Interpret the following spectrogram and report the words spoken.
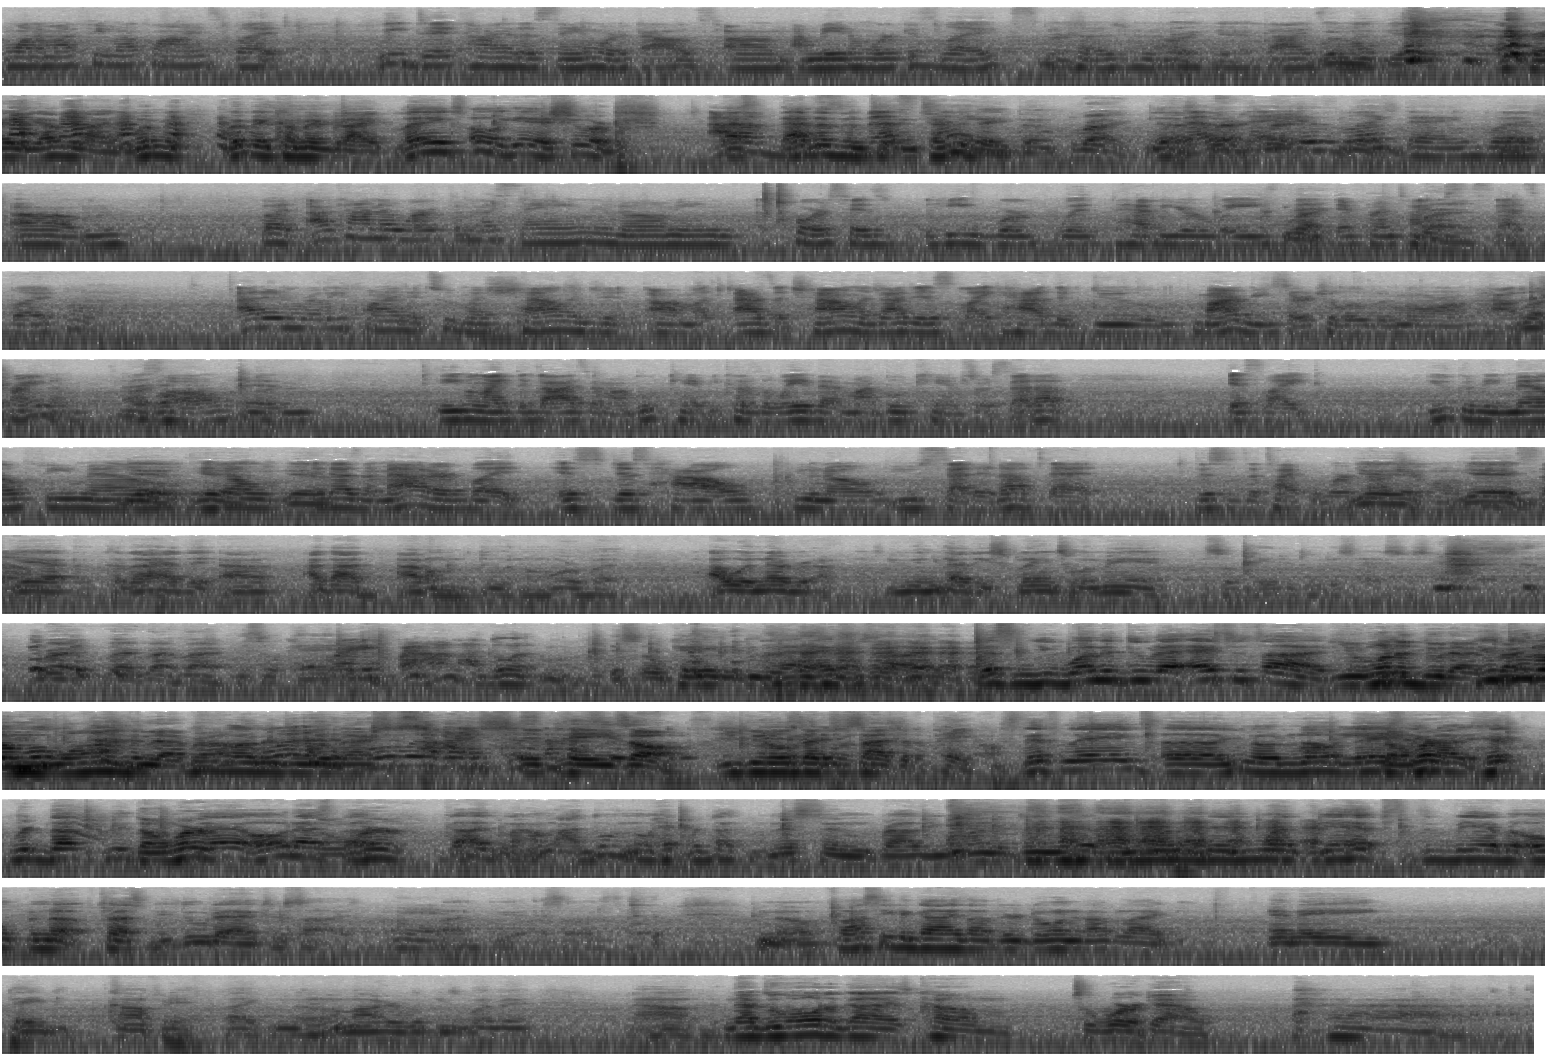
one of my female clients, but we did kind of the same workouts. Um, I made him work his legs because you know Right, yeah. guys Women, don't. yeah, that's crazy. I be like, women, women come in and be like, legs? Oh yeah, sure. I- That's, that doesn't best intimidate them. Right. Yeah, Best right, day right. is leg day, but Right. um, but I kind of worked him the same. You know, I mean, of course, his he worked with heavier weights Right. and different types Right. of sets, but I didn't really find it too much challenging um, as a challenge. I just like had to do my research a little bit more on how to Right. train them. That's Right. all. And even like the guys in my boot camp, because the way that my boot camps are set up, it's like you could be male, female. Yeah, it yeah, don't. yeah. It doesn't matter. But it's just how you know you set it up that this is the type of workout Yeah, you're going to yeah, get. So. yeah. Because I had to, I, I got, I don't do it no more, but I would never. You, when you had to explain to a man, it's okay to do this exercise. Right, right, right, right. It's okay. Right. I'm not doing it. It's okay to do that exercise. Listen, you want to do that exercise. You want to do that, You right? do the move. You want to do that, bro. You want to do them what was that exercises. It pays off. You do those exercises to pay off. Stiff legs, uh, you know, the little Oh, yeah. things, Don't work. like hip reduction. Don't work. Yeah, all that Don't stuff. work. Guys, like, I'm not doing no hip reduction. Listen, bro, you want to do hip, you want, to, you want your hips to be able to open up. Trust me, do the exercise. Yeah. Like, yeah, so it's, you know, if I see the guys out there doing it, I'm like, and they, they confident. Like, you know, mm-hmm. I'm out here with these women. Now, Now, do all the guys come to work out?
